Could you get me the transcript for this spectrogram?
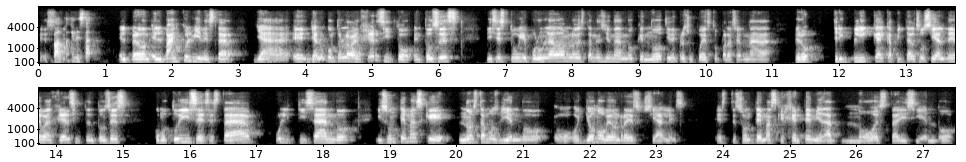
este, Banco Bienestar. El, perdón, el Banco del Bienestar ya, eh, ya lo controla Ejército. Entonces, dices tú, y por un lado AMLO está mencionando que no tiene presupuesto para hacer nada, pero triplica el capital social de Banjército. Entonces, como tú dices, está politizando y son temas que no estamos viendo o, yo no veo en redes sociales. Este, son temas que gente de mi edad no está diciendo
